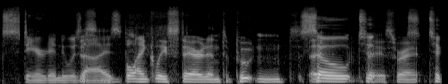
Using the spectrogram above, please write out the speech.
stared into his Just eyes. blankly stared into Putin's uh, So to, face, right? to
